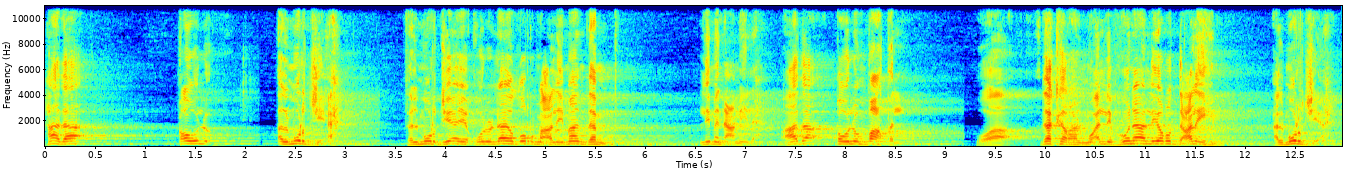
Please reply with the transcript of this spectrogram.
هذا قول المرجئة. فالمرجئة يقول لا يضر مع الإيمان ذنب لمن عمله. هذا قول باطل. وذكر المؤلف هنا ليرد عليهم المرجئة.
